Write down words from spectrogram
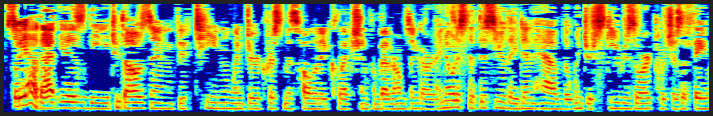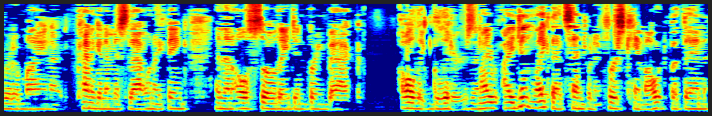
So yeah, that is the 2015 Winter Christmas Holiday Collection from Better Homes and Gardens. I noticed that this year they didn't have the Winter Ski Resort, which is a favorite of mine. I'm kind of going to miss that one, I think. And then also they didn't bring back all that glitters. And I, I didn't like that scent when it first came out, but then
